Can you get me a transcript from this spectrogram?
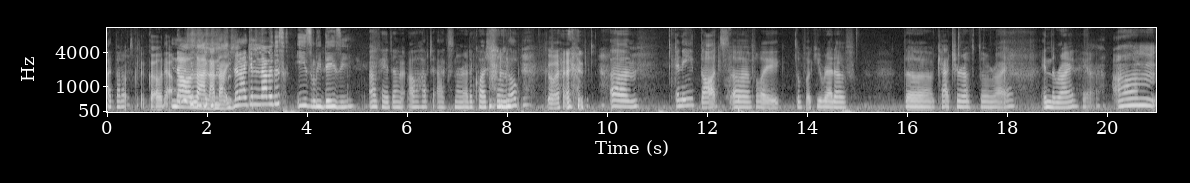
I thought I was gonna go now. No, no, no, no. You're not getting out of this easily, Daisy. Okay, then I'll have to ask Noretta a question. Nope. Go ahead. Um, any thoughts of like the book you read of the Catcher of the Rye? In the Rye, yeah. Um,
